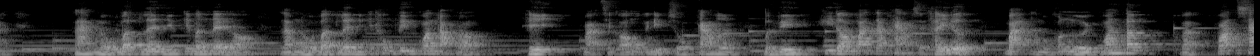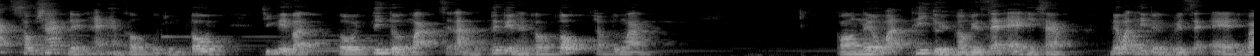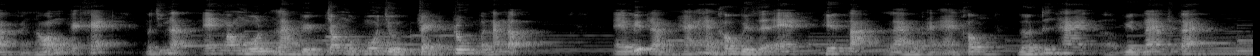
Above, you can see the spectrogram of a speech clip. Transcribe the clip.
làm nổi bật lên những cái vấn đề đó, làm nổi bật lên những cái thông tin quan trọng đó thì bạn sẽ có một cái điểm số cao hơn. Bởi vì khi đó ban giám khảo sẽ thấy được bạn là một con người quan tâm và quan sát sâu sát đến hãng hàng không của chúng tôi. Chính vì vậy tôi tin tưởng bạn sẽ làm một tiếp viên hàng không tốt trong tương lai. Còn nếu bạn thi tuyển vào Vietjet Air thì sao? Nếu bạn thi tuyển vào Vietjet Air e thì bạn phải nói một cách khác, đó chính là em mong muốn làm việc trong một môi trường trẻ trung và năng động. Em biết rằng hãng hàng không Vietjet Air e hiện tại là một hãng hàng không lớn thứ hai ở Việt Nam chúng ta.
